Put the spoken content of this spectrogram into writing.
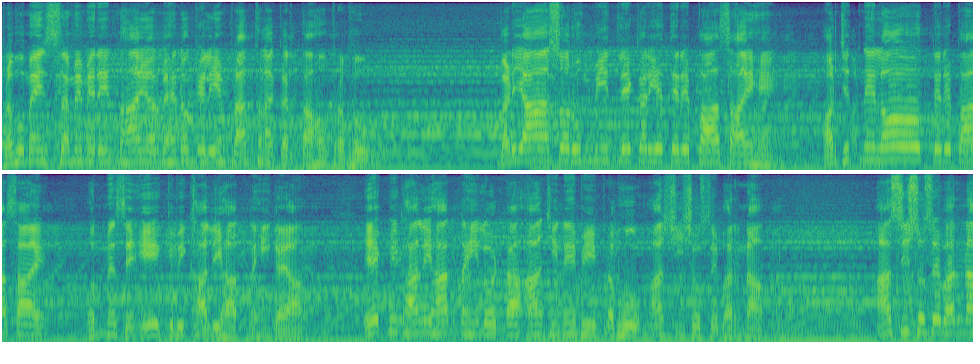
प्रभु, मैं इस समय मेरे इन भाई और बहनों के लिए प्रार्थना करता हूँ, प्रभु। बड़ी आस और उम्मीद लेकर ये तेरे पास आए हैं और जितने लोग तेरे पास आए, उनमें से एक भी खाली हाथ नहीं गया। एक भी खाली हाथ नहीं लौटा, आज इन्हें भी प्रभु आशीषों से भरना। आशीषों से भरना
